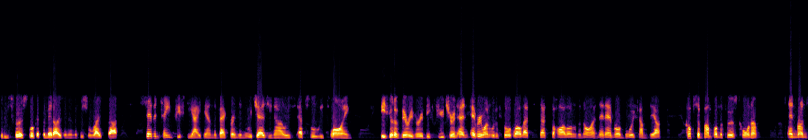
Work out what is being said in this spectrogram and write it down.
at his first look at the Meadows in an official race start, 17.58 down the back, Brendan, which, as you know, is absolutely flying he's got a very, very big future. And, and everyone would have thought, well, that's that's the highlight of the night. And then Amron Boy comes out, cops a bump on the first corner, and runs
